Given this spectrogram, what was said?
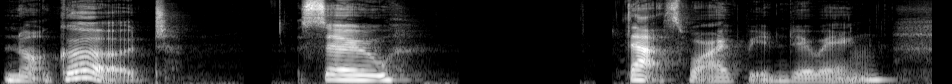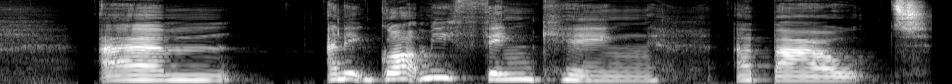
not good. So that's what i've been doing um and it got me thinking about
